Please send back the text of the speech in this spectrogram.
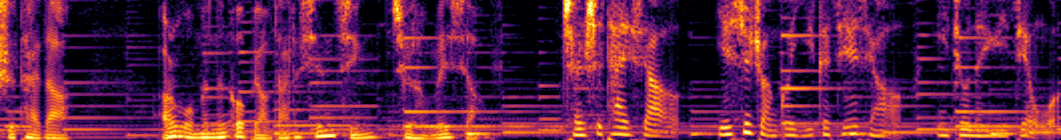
市太大，而我们能够表达的心情却很微小。城市太小，也许转过一个街角，你就能遇见我。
